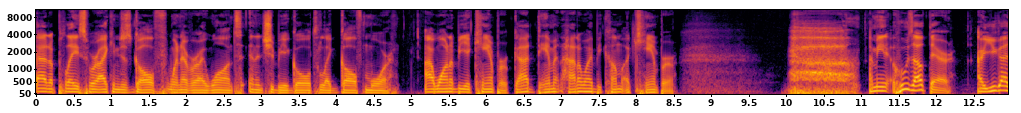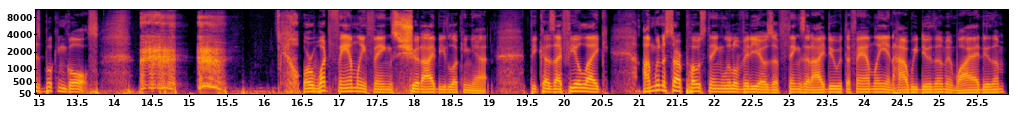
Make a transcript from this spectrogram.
at a place where I can just golf whenever I want, and it should be a goal to like golf more. I want to be a camper. God damn it. How do I become a camper? I mean, who's out there? Are you guys booking goals? or what family things should I be looking at? Because I feel like I'm going to start posting little videos of things that I do with the family and how we do them and why I do them.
